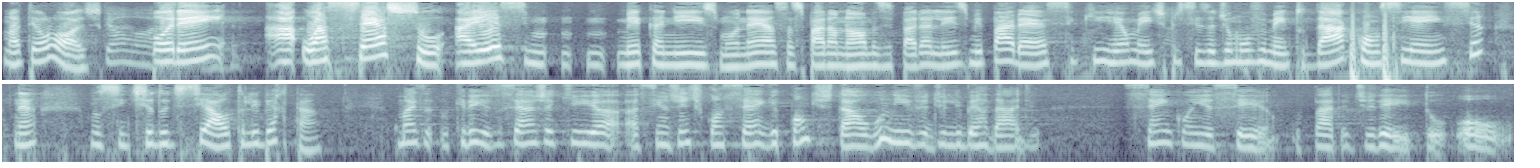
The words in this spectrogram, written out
mateológica. Teológica. Porém, a, o acesso a esse mecanismo, né, essas paranormas e paraleis, me parece que realmente precisa de um movimento da consciência, né, no sentido de se autolibertar. Mas, Cris, você acha que assim a gente consegue conquistar algum nível de liberdade sem conhecer o para-direito, ou,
